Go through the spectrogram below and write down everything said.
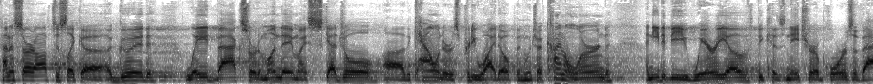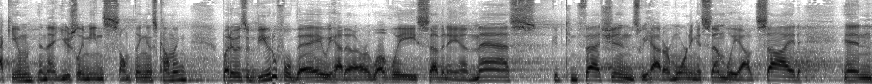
kind of started off just like a, a good laid back sort of Monday. My schedule, uh, the calendar is pretty wide open, which I've kind of learned I need to be wary of because nature abhors a vacuum, and that usually means something is coming. But it was a beautiful day. We had our lovely 7 a.m. Mass, good confessions. We had our morning assembly outside. And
